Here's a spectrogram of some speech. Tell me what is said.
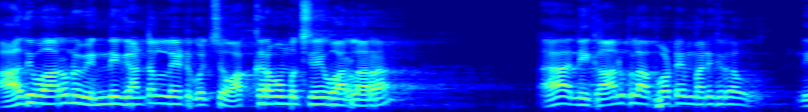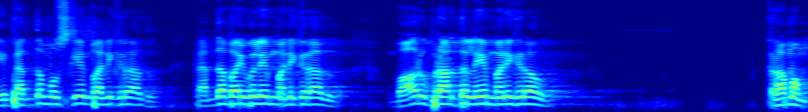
ఆదివారం నువ్వు ఎన్ని గంటలు లేటుకు వచ్చావు అక్రమము చేయవారలారా? నీకు నీ ఆ పూట ఏం పనికిరావు. నీ పెద్ద ముసుగేం పనికిరాదు పెద్ద బైబిల్ ఏం పనికిరాదు బారు ప్రార్థనలు ఏం పనికిరావు. క్రమం.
